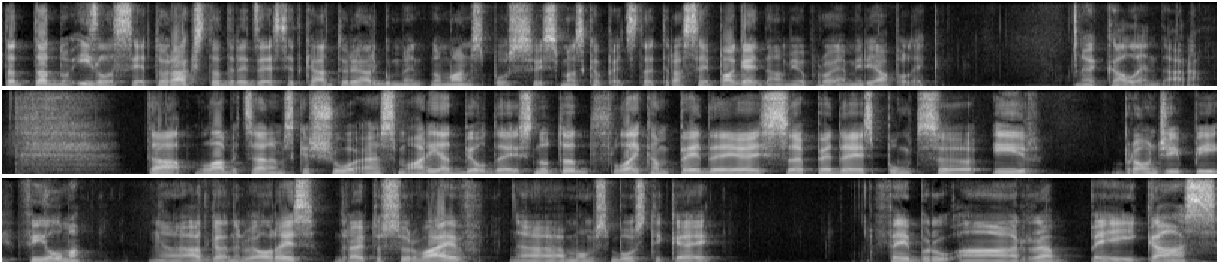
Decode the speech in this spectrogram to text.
Tad, tad nu, izlasiet to rakstu, tad redzēsiet, kāda tur ir argumenti no manas puses, vismaz kāpēc tā trasē pagaidām joprojām ir jāpaliek uh, kalendārā. Tā, labi, cerams, ka šo esmu arī atbildējis. Nu, tad, laikam, pēdējais, pēdējais punkts ir Brown GP filma. Atgādinu vēlreiz, Drive to Survive. Mums būs tikai februāra beigās.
